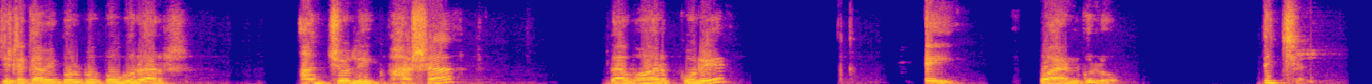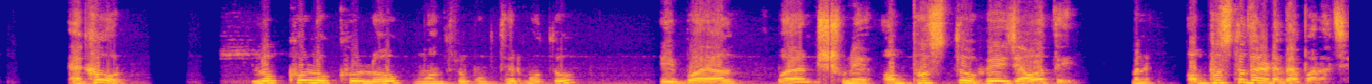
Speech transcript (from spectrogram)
যেটাকে আমি বলব বগুড়ার আঞ্চলিক ভাষা ব্যবহার করে এই বয়ানগুলো দিচ্ছেন। এখন লক্ষ লক্ষ লোক মন্ত্রমুগ্ধের মতো এই বয়াল বয়ান শুনে অভ্যস্ত হয়ে যাওয়াতে মানে অভ্যস্ততার একটা ব্যাপার আছে।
